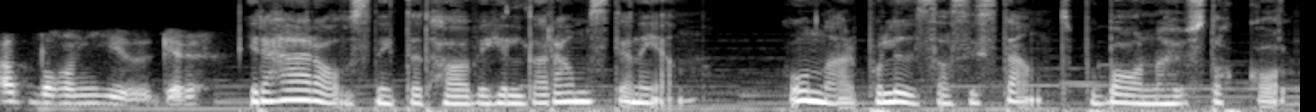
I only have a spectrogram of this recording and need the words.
att barn ljuger. I det här avsnittet hör vi Hilda Ramsten igen. Hon är polisassistent på Barnahus Stockholm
